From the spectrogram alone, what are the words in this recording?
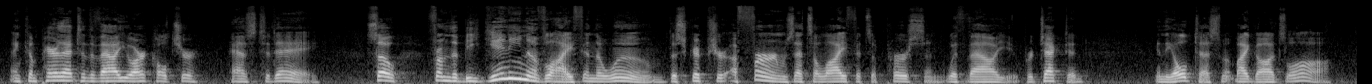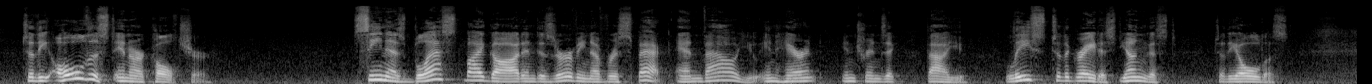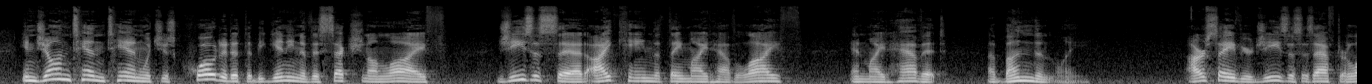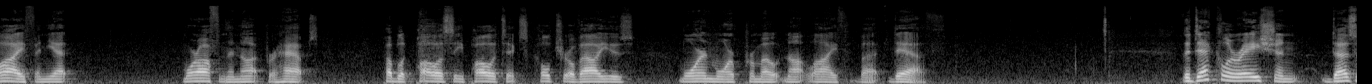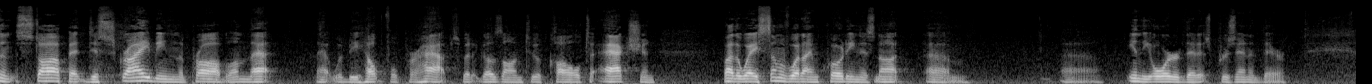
And compare that to the value our culture as today. So, from the beginning of life in the womb, the scripture affirms that's a life, it's a person with value, protected in the Old Testament by God's law. To the oldest in our culture, seen as blessed by God and deserving of respect and value, inherent intrinsic value. Least to the greatest, youngest to the oldest. In John 10:10, 10, 10, which is quoted at the beginning of this section on life, Jesus said, I came that they might have life and might have it abundantly. Our Savior, Jesus, is after life, and yet, more often than not, perhaps, public policy, politics, cultural values more and more promote not life, but death. The declaration doesn't stop at describing the problem. That, that would be helpful, perhaps, but it goes on to a call to action by the way, some of what I'm quoting is not um, uh, in the order that it's presented there.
